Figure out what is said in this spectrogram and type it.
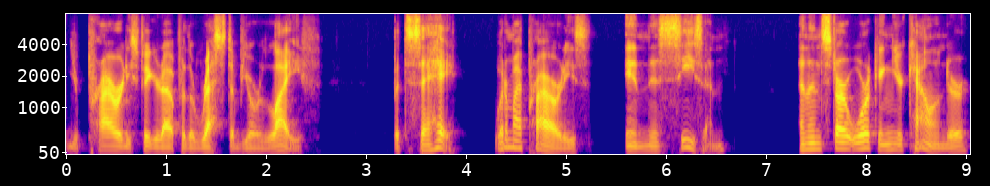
your priorities figured out for the rest of your life, but to say, hey, what are my priorities in this season? And then start working your calendar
